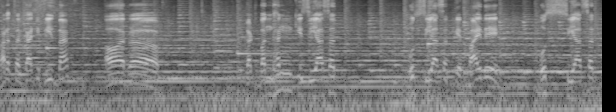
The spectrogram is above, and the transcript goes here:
भारत सरकार की प्लीज़ मैम, और गठबंधन की सियासत, उस सियासत के फ़ायदे, उस सियासत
